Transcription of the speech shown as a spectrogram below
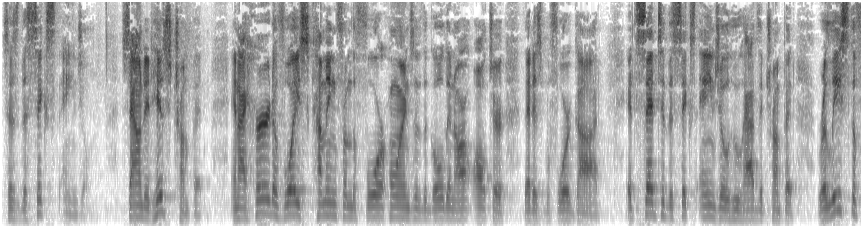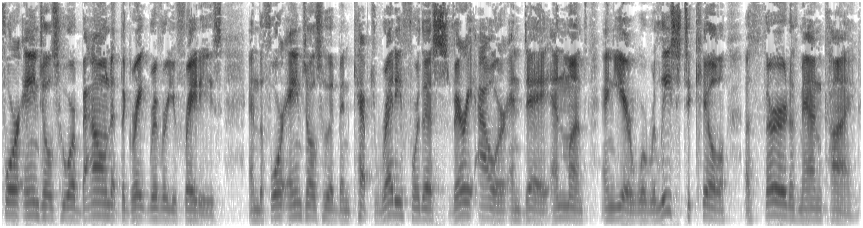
says, The sixth angel sounded his trumpet and I heard a voice coming from the four horns of the golden altar that is before God. It said to the sixth angel who had the trumpet, Release the four angels who are bound at the great river Euphrates. And the four angels who had been kept ready for this very hour and day and month and year were released to kill a third of mankind.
